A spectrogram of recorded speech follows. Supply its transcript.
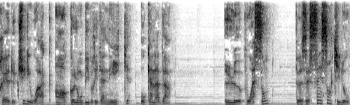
près de Chilliwack, en Colombie-Britannique, au Canada. Le poisson pesait 500 kilos.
